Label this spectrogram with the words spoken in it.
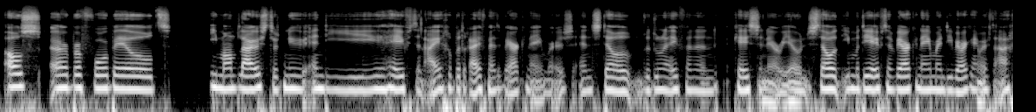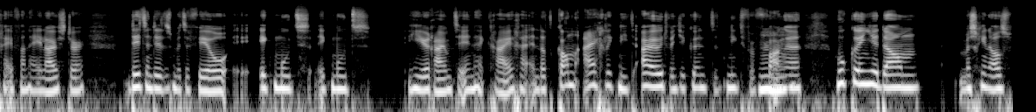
als er bijvoorbeeld iemand luistert nu en die heeft een eigen bedrijf met werknemers. En stel, we doen even een case scenario. Stel iemand die heeft een werknemer en die werknemer heeft aangegeven van hé hey, luister, dit en dit is me te veel. Ik moet, ik moet hier ruimte in krijgen. En dat kan eigenlijk niet uit, want je kunt het niet vervangen. Hoe kun je dan misschien als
